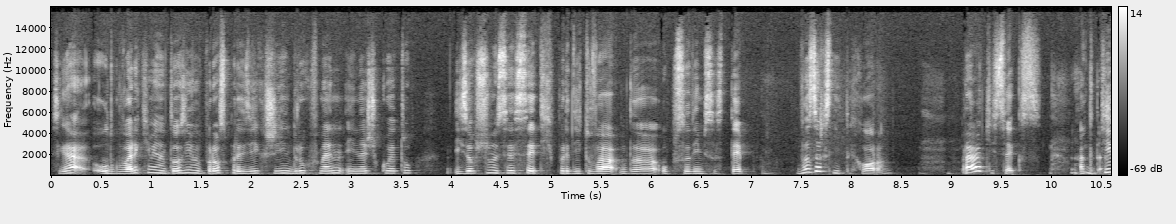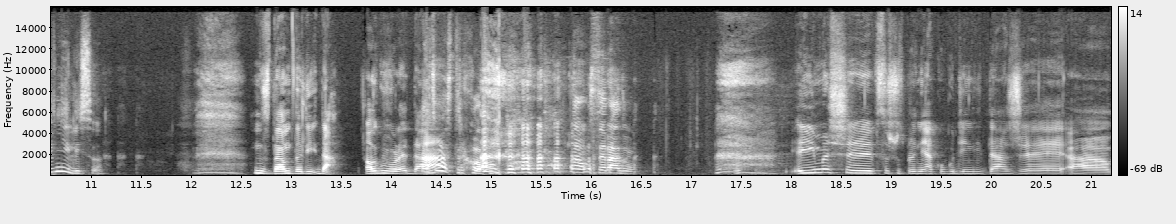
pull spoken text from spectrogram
Сега, отговаряйки ми на този въпрос, предизвикаш един друг в мен и нещо, което изобщо не се сетих преди това да обсъдим с теб. Възрастните хора правят ли секс? Активни ли са? Не знам дали... Да. Отговор е да. А, това е страхотно. Много се радвам. Имаше всъщност преди няколко години даже а,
